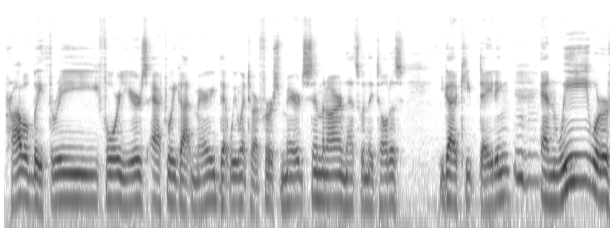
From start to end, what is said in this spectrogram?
probably three, four years after we got married that we went to our first marriage seminar, and that's when they told us you got to keep dating. Mm-hmm. And we were,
